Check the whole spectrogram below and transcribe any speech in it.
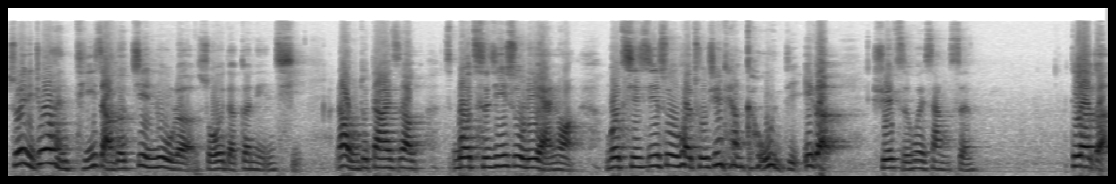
所以你就会很提早的进入了所谓的更年期。那我们就大概知道，我雌激素裂然了，我雌激素会出现两个问题：一个血脂会上升，第二个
